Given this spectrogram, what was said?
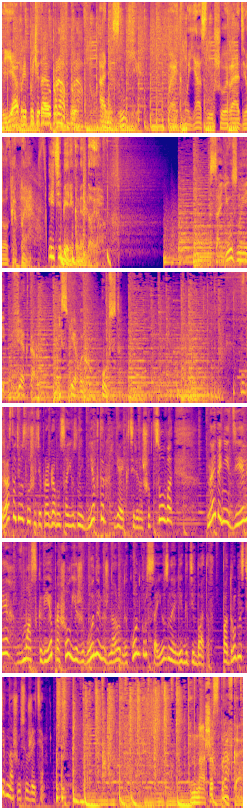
Я предпочитаю правду, правду, а не слухи. Поэтому я слушаю Радио КП. И тебе рекомендую. Союзный вектор из первых уст. Здравствуйте, вы слушаете программу «Союзный вектор». Я Екатерина Шевцова. На этой неделе в Москве прошел ежегодный международный конкурс «Союзная лига дебатов». Подробности в нашем сюжете. Наша справка.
